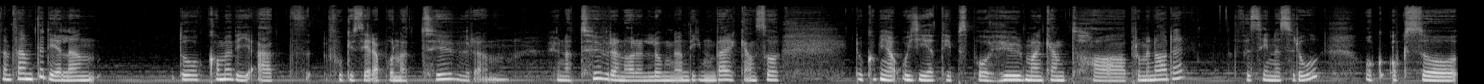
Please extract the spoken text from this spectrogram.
Den femte delen, då kommer vi att fokusera på naturen. Hur naturen har en lugnande inverkan. Så då kommer jag att ge tips på hur man kan ta promenader för sinnesro. Och också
